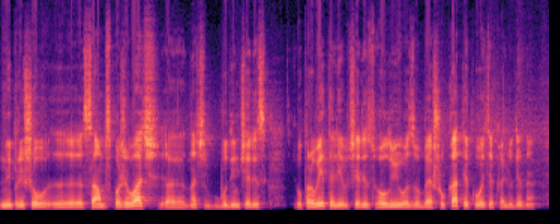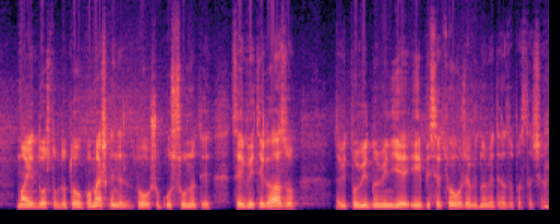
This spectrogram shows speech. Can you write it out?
не прийшов е, сам споживач, е, значить будемо через управителів, через голову ОЗБ шукати когось, яка людина має доступ до того помешкання для того, щоб усунути цей витік газу. Відповідно, він є, і після цього вже відновити газопостачання.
